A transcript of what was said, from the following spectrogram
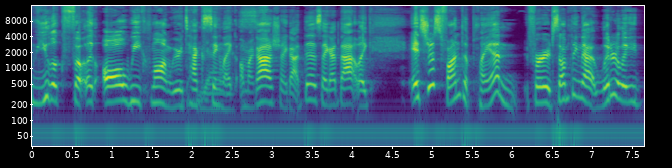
you look fo- like all week long we were texting like oh my gosh i got this i got that like it's just fun to plan for something that literally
